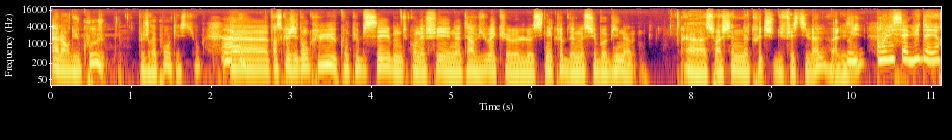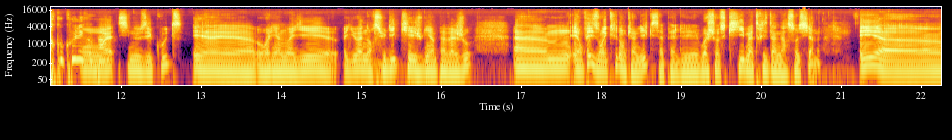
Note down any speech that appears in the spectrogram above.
Alors du coup, je, je réponds aux questions Ah, Euh, parce que j'ai donc lu compulsé qu'on a fait une interview avec euh, le ciné-club de Monsieur Bobine euh, sur la chaîne Twitch du festival. Allez-y. oui. On les salue d'ailleurs. Coucou les Oh, copains. ouais, s'ils nous écoutent. Et euh, Aurélien Noyer, euh, Johan Orsulic et Julien Pavageau. Euh, et en fait, ils ont écrit donc un livre qui s'appelle Les Wachowski, Matrice d'un art social. Et euh,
